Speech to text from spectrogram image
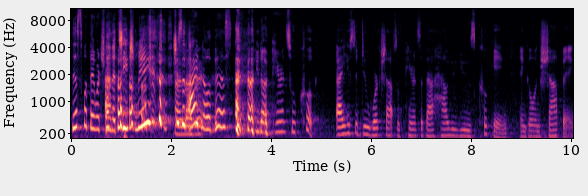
this what they were trying to teach me? she I said, I it. know this. you know, parents who cook. I used to do workshops with parents about how you use cooking and going shopping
